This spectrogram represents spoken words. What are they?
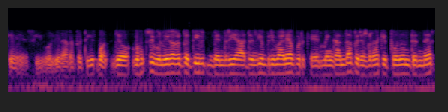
que si volviera a repetir, bueno, yo si volviera a repetir vendría atención primaria porque me encanta, pero es verdad que puedo entender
